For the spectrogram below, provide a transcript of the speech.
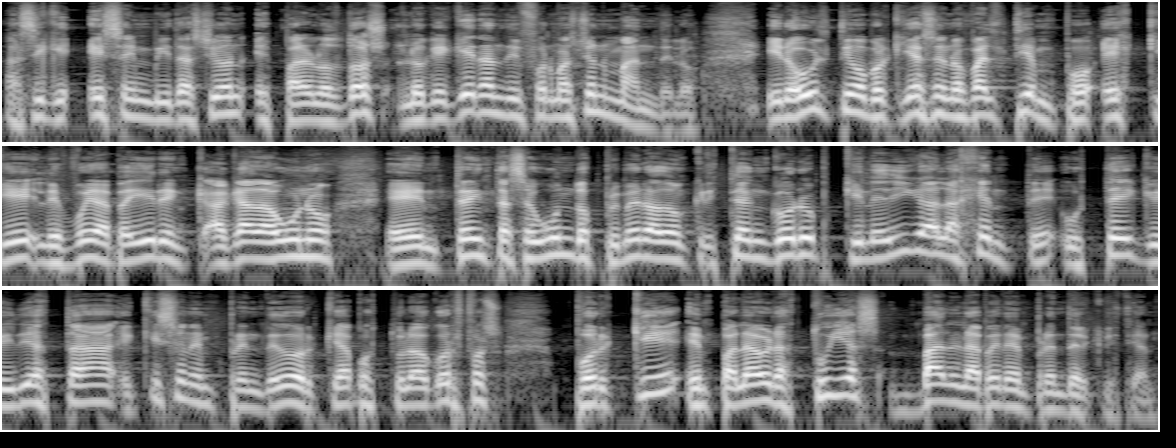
Así que esa invitación es para los dos. Lo que quieran de información, mándelo. Y lo último, porque ya se nos va el tiempo, es que les voy a pedir a cada uno en 30 segundos, primero a don Cristian Gorup, que le diga a la gente, usted que hoy día está, que es un emprendedor, que ha postulado Corfos, ¿por qué, en palabras tuyas, vale la pena emprender, Cristian?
